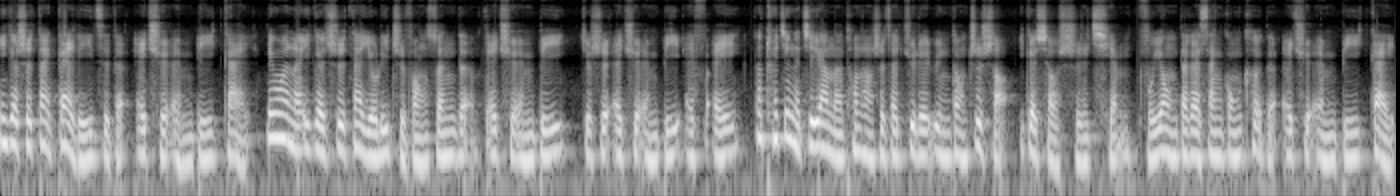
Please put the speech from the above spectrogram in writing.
一个是带钙离子的 HMB 钙，另外呢一个是带游离脂肪酸的 HMB，就是 HMBFA。那推荐的剂量呢，通常是在剧烈运动至少一个小时前服用大概三公克的 HMB 钙。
